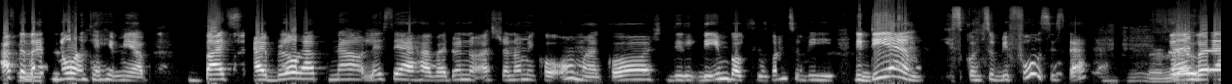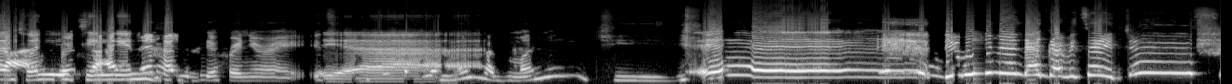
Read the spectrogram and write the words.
after that, Mm-hmm. no one can hit me up. But I blow up now. Let's say I have I don't know astronomical. Oh my gosh, the the inbox is going to be the DM is going to be full, sister. Remember And 2018? men have it different. You're right. It's, Yeah. men have money. Gee. Eh. the women that gravitate just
